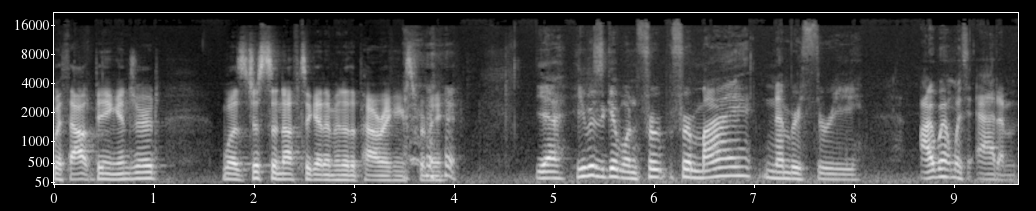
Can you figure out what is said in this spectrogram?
without being injured was just enough to get him into the power rankings for me. Yeah, he was a good one. For for my number three, I went with Adam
